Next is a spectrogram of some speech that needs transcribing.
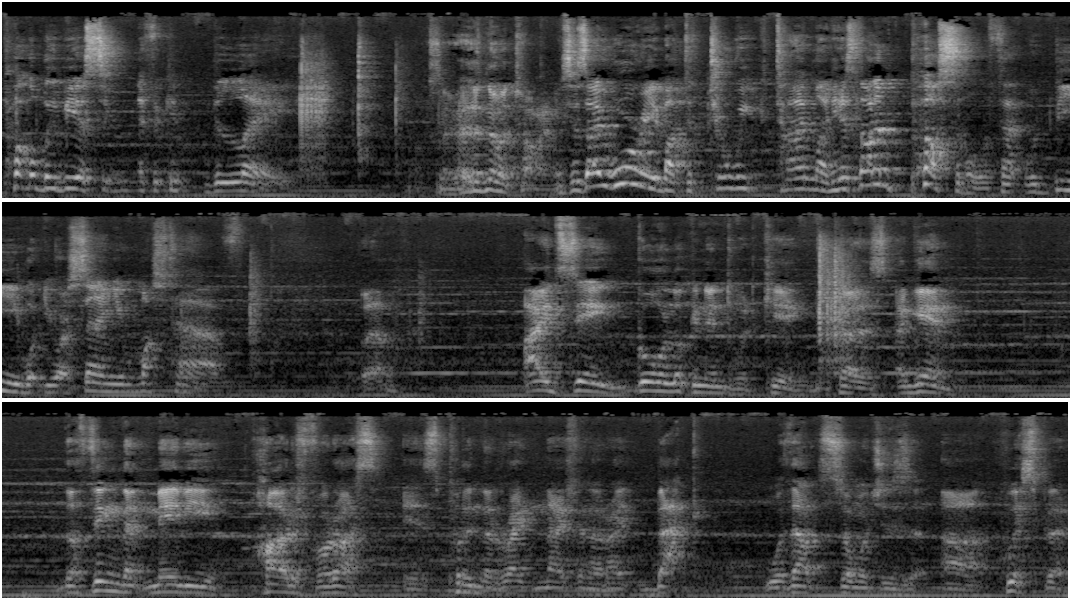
probably be a significant delay. So there's no time. He says, I worry about the two week timeline. It's not impossible if that would be what you are saying you must have. Well, I'd say go looking into it, King, because again, the thing that may be hard for us is putting the right knife in the right back without so much as a whisper.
